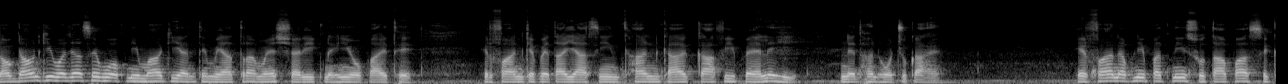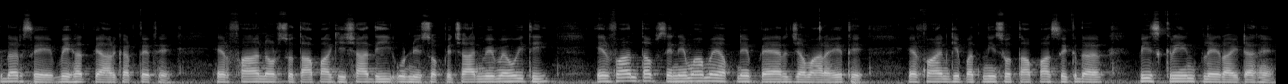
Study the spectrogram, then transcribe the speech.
लॉकडाउन की वजह से वो अपनी माँ की अंतिम यात्रा में शरीक नहीं हो पाए थे। इरफान के पिता यासीन खान का काफ़ी पहले ही निधन हो चुका है। इरफान अपनी पत्नी सुतापा सिकदर से बेहद प्यार करते थे। इरफान और सुतापा की शादी उन्नीस में हुई थी। इरफान तब सिनेमा में अपने पैर जमा रहे थे। इरफान की पत्नी सुतापा सिकदर भी स्क्रीन प्ले राइटर हैं।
